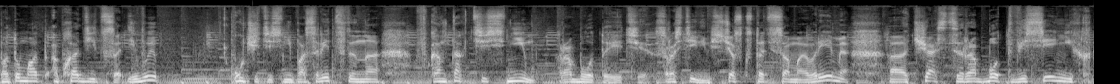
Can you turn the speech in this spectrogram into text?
потом от- обходиться. И вы учитесь непосредственно в контакте с ним работаете, с растением. Сейчас, кстати, самое время э, часть работ весенних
